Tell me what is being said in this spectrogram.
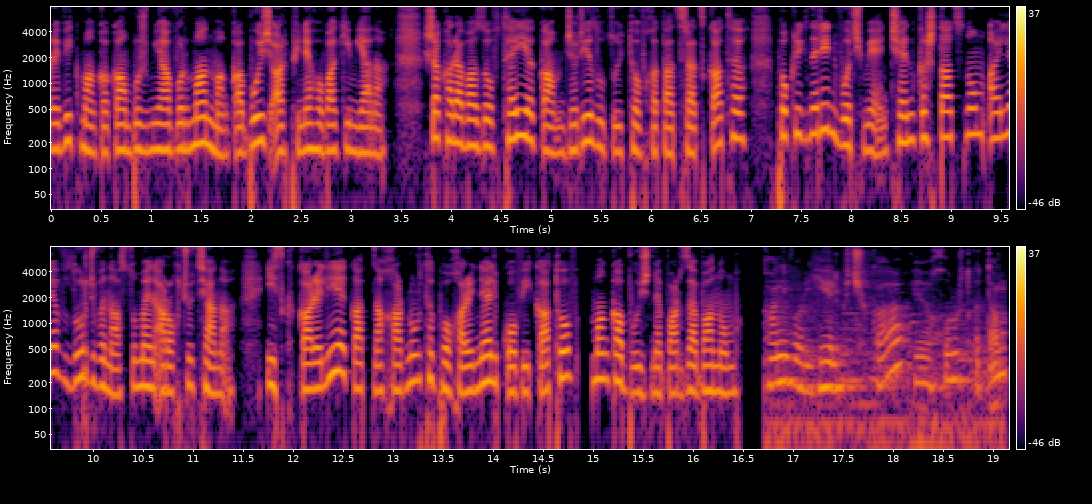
Արևիկ մանկական բուժմիավորման մանկաբույժ Արփինե Հովակիմյանը։ Շաքարավազով թեյը կամ ջրի լուծույթով խտացրած կաթը փոքրիկներին ոչ միայն չեն կշտացնում, այլև լուրջ վնասում են առողջությանը։ Իսկ կարելի է կատնախառնուրդը փոխարինել կովի կաթով մանկաբույժն է պարզաբանում քանի որ ելք չկա, խորհուրդ կտամ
